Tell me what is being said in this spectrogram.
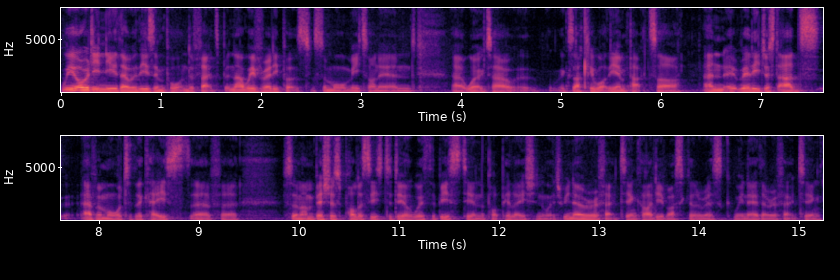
we already knew there were these important effects, but now we've really put some more meat on it and uh, worked out exactly what the impacts are. And it really just adds ever more to the case uh, for some ambitious policies to deal with obesity in the population, which we know are affecting cardiovascular risk. We know they're affecting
